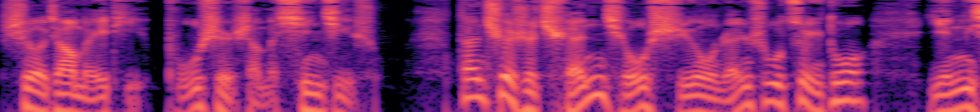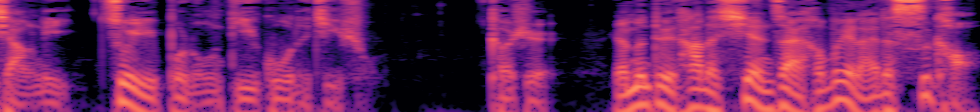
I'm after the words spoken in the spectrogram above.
社交媒体不是什么新技术，但却是全球使用人数最多、影响力最不容低估的技术。可是，人们对它的现在和未来的思考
